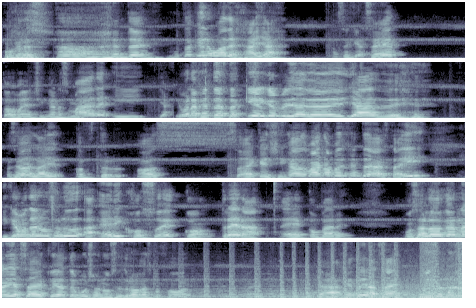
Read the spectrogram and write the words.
¿Cómo crees? Ah, gente, hasta aquí lo voy a dejar ya. No sé qué hacer. Todos vayan a chingar a su madre y ya. Y bueno, gente, hasta aquí el gameplay ya de hoy, ya de. O sea, Live After Us. Hay que chingar. Bueno, pues, gente, hasta ahí. Y quiero mandarle un saludo a Eric Josué Contreras. Eh, compadre. Un saludo, carnal, ya sabes, cuídate mucho, no uses drogas, por favor. Bueno, ya, gente, ya sabe, cuídate mucho.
